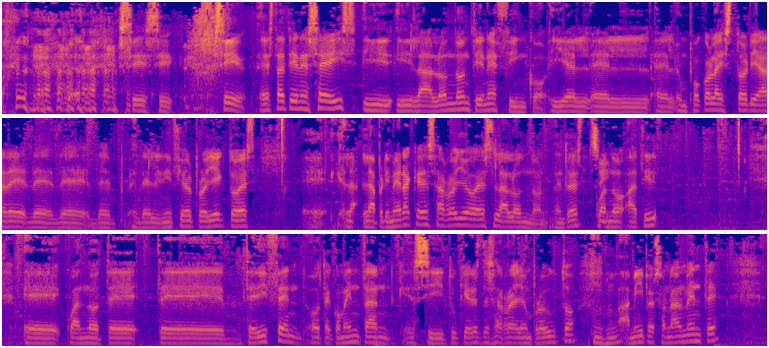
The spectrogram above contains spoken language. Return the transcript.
sí, sí. Sí, esta tiene seis y, y la London tiene cinco. Y el, el- el- un poco la historia de- de- de- de- del inicio del proyecto es. eh, la, la primera que desarrollo es la London. Entonces, cuando a ti eh, cuando te, te, te dicen o te comentan que si tú quieres desarrollar un producto, a mí personalmente,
